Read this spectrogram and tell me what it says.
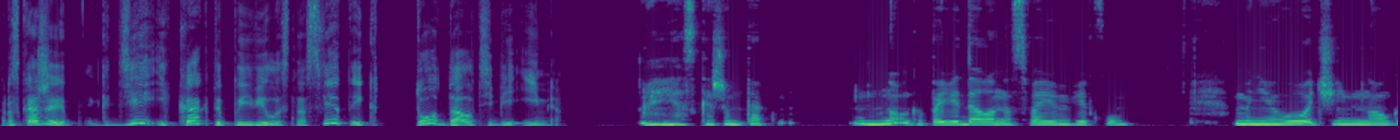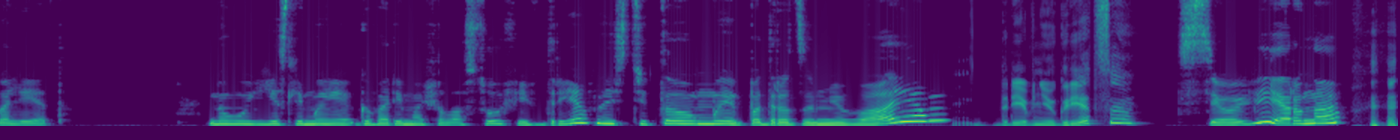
Расскажи, где и как ты появилась на свет и кто дал тебе имя? Я, скажем так, много повидала на своем веку. Мне очень много лет. Ну, если мы говорим о философии в древности, то мы подразумеваем... Древнюю Грецию? Все верно.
